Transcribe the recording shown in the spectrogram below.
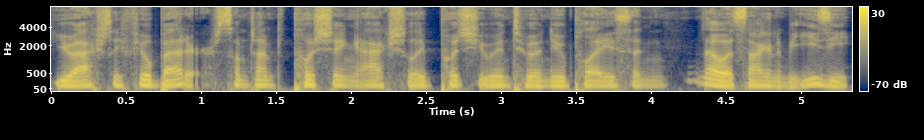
you actually feel better. Sometimes pushing actually puts you into a new place and no, it's not going to be easy,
